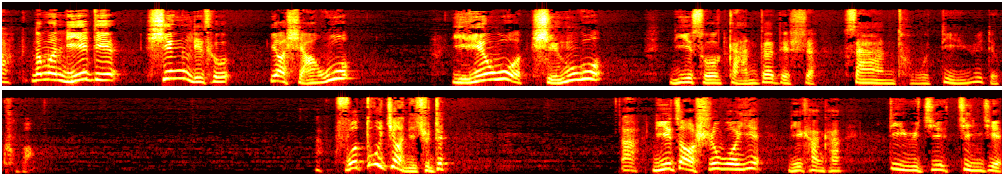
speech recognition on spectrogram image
啊，那么你的心里头要想恶、言恶、行恶，你所感得的是三途地狱的苦报。佛都叫你去证啊！你造十恶业，你看看地狱界境界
